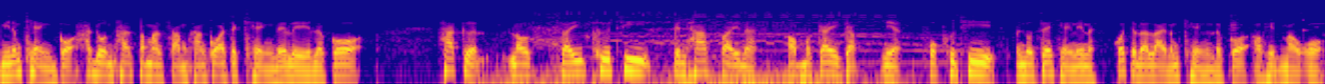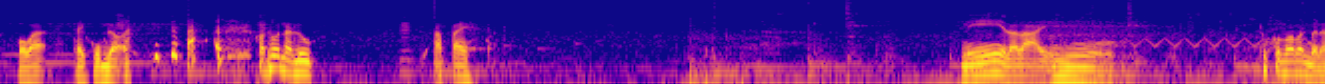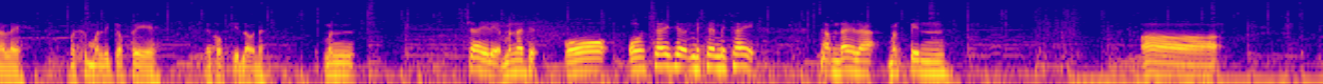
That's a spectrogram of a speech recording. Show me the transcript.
มีน้ำแข็งเกาะถ้าโดนพัดประมาณสามครั้งก็อาจจะแข็งได้เลย แล้วก็ถ้าเกิดเราใช้พืชที่เป็นธาตุไฟนะเอามาใกล้กับเนี่ยพวกพืชที่มันโดนแช่แข็งเนี่ยนะก็จะละลายน้ำแข็งแล้วก็เอาเห็ดเมาออก เพราะว่าไทยคุมแล้ว ขอโทษนะลูกเอาไป นี่ละลายอืมทุกคนว่ามันเหมือนอะไร มันคือเมล็ดกาแฟในความคิดเรานะ มันใช่แหละมันน่าจะโอ้โอ้ใช่ใช่ไม่ใช่ไม่ใช่จำได้แล้ว มันเป็นเอ่อ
